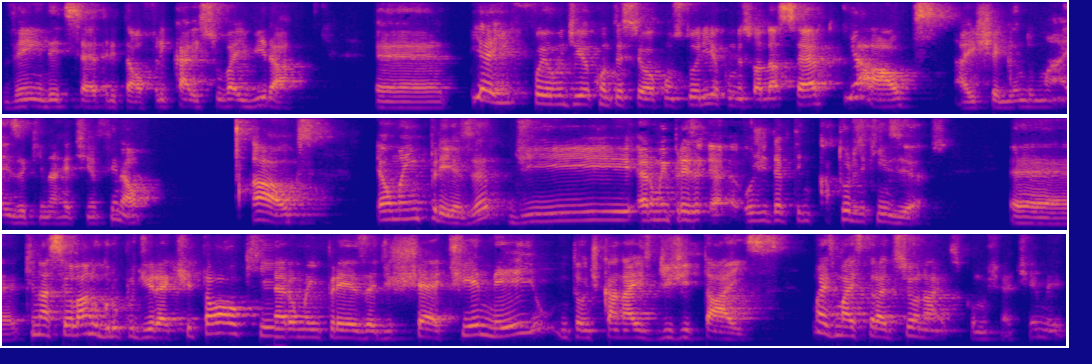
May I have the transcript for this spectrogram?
venda, etc e tal. Falei, cara, isso vai virar. É, e aí foi onde aconteceu a consultoria, começou a dar certo, e a Aux, aí chegando mais aqui na retinha final, a Aux é uma empresa de. Era uma empresa, é, hoje deve ter 14, 15 anos, é, que nasceu lá no grupo Direct Talk, que era uma empresa de chat e e-mail, então de canais digitais, mas mais tradicionais, como chat e e-mail.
